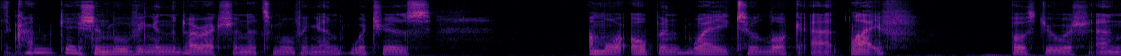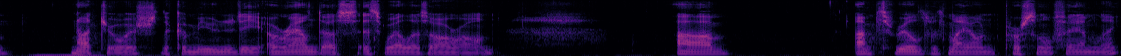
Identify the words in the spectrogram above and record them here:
the congregation moving in the direction it's moving in, which is a more open way to look at life, both Jewish and not Jewish, the community around us as well as our own. Um, I'm thrilled with my own personal family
